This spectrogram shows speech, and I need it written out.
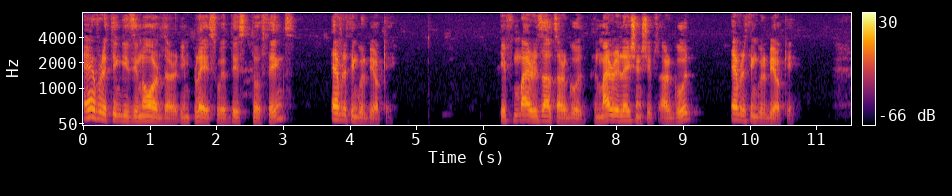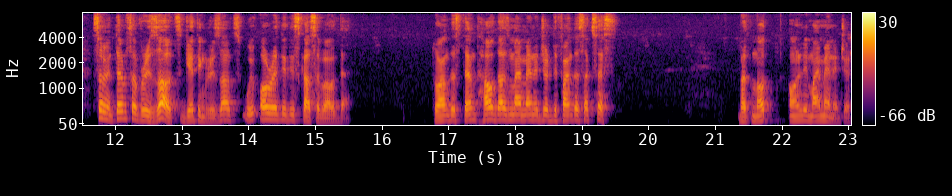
everything is in order, in place with these two things, everything will be okay. If my results are good and my relationships are good, everything will be okay. So in terms of results, getting results, we already discussed about that. To understand how does my manager define the success? But not only my manager.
